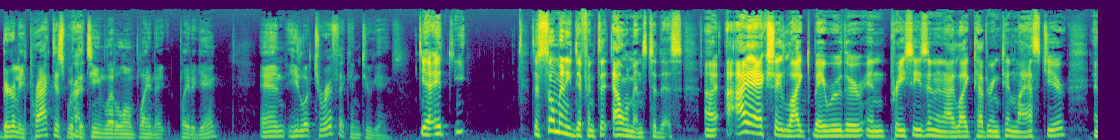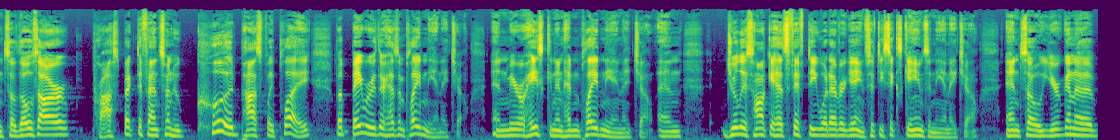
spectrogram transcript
barely practiced with the team, let alone playing a, played a game, and he looked terrific in two games. Yeah, it. There's so many different th- elements to this. Uh, I actually liked Bayreuther in preseason, and I liked Heatherington last year, and so those are prospect defensemen who could possibly play. But Bayreuther hasn't played in the NHL, and Miro Heiskanen hadn't played in the NHL, and Julius Honka has 50 whatever games, 56 games in the NHL. And so you're going to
